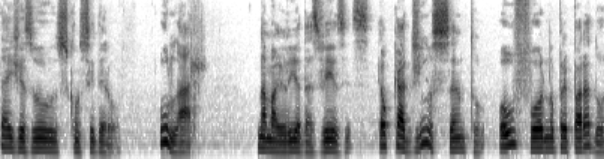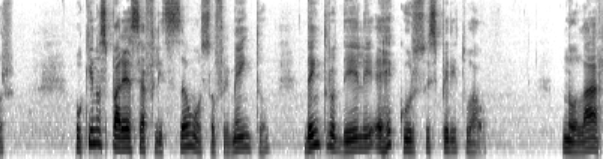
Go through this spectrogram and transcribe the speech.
Daí Jesus considerou: o lar, na maioria das vezes, é o cadinho santo ou o forno preparador. O que nos parece aflição ou sofrimento, dentro dele é recurso espiritual. No lar,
